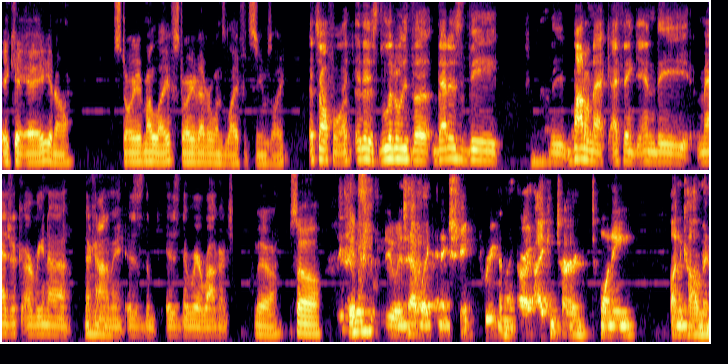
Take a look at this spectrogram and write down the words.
aka you know, story of my life, story of everyone's life. It seems like. It's awful. It, it is literally the that is the the bottleneck I think in the Magic Arena Mhm. economy is the is the rare wild cards. Yeah. So What I It's- wish do is have like an exchange where you can like, all right, I can turn 20 uncommon.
